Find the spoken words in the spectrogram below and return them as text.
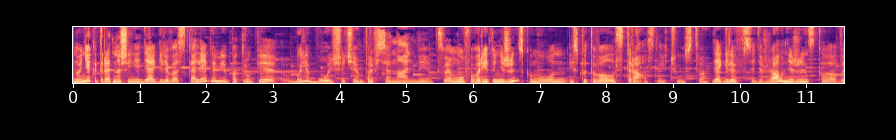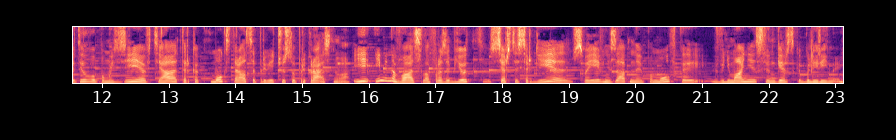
Но некоторые отношения Дягилева с коллегами по трупе были больше, чем профессиональные. К своему фавориту Нижинскому он испытывал страстные чувства. Дягилев содержал Нижинского, водил его по музеям, в театр, как мог старался привить чувство прекрасного. И именно Вацлав разобьет сердце Сергея своей внезапной помолвкой внимание с венгерской балериной.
